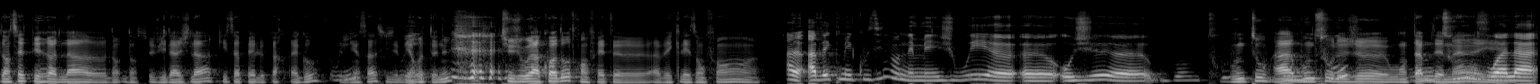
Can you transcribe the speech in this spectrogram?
dans cette période-là, dans, dans, ce village-là, qui s'appelle le Partago, c'est bien ça, si j'ai bien retenu, tu jouais à quoi d'autre, en fait, avec les enfants avec mes cousines, on aimait jouer euh, euh, au jeu euh, Buntu. Buntu. Ah, Buntu, le jeu où on tape des mains. Voilà.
